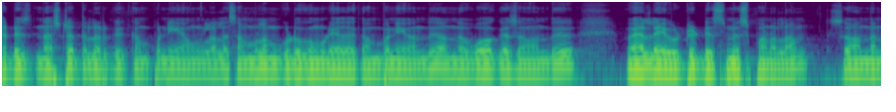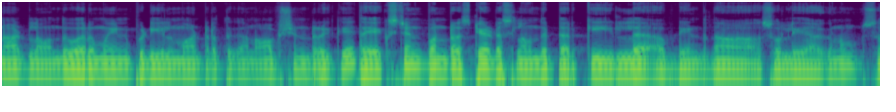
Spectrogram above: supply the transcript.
தட் இஸ் நஷ்டத்தில் இருக்க கம்பெனி அவங்களால சம்பளம் கொடுக்க முடியாத கம்பெனி வந்து அந்த ஒர்க்கர்ஸை வந்து வேலையை விட்டு டிஸ்மிஸ் பண்ணலாம். ஸோ அந்த நாட்டில் வந்து வறுமையின் பிடியில் மாற்றத்துக்கான ஆப்ஷன் இருக்குது அதை எக்ஸ்டெண்ட் பண்ணுற ஸ்டேட்டஸில் வந்து டர்க்கி இல்லை அப்படின்ட்டு தான் சொல்லி ஆகணும் ஸோ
